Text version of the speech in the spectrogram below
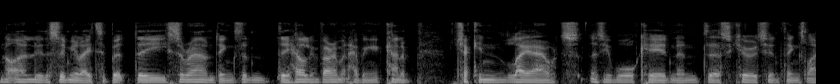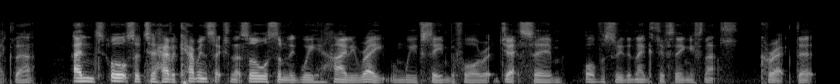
not only the simulator but the surroundings and the whole environment having a kind of check-in layout as you walk in and uh, security and things like that. And also to have a cabin section, that's always something we highly rate when we've seen before at JetSim. Obviously, the negative thing, if that's correct, that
